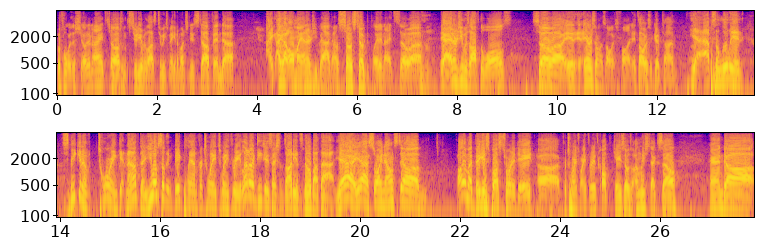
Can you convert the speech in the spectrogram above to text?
before the show tonight, so I was in the studio over the last two weeks making a bunch of new stuff, and uh, I, I got all my energy back, and I was so stoked to play tonight. So uh, Mhm. yeah, energy was off the walls. So uh, it, Arizona's always fun. It's always a good time. Yeah, absolutely. And speaking of touring, getting out there, you have something big planned for 2023. Let our DJ Sessions audience know about that. Yeah, yeah. So I announced um, probably my biggest bus tour to date uh, for 2023. It's called Kayzo's Unleashed XL, and uh,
